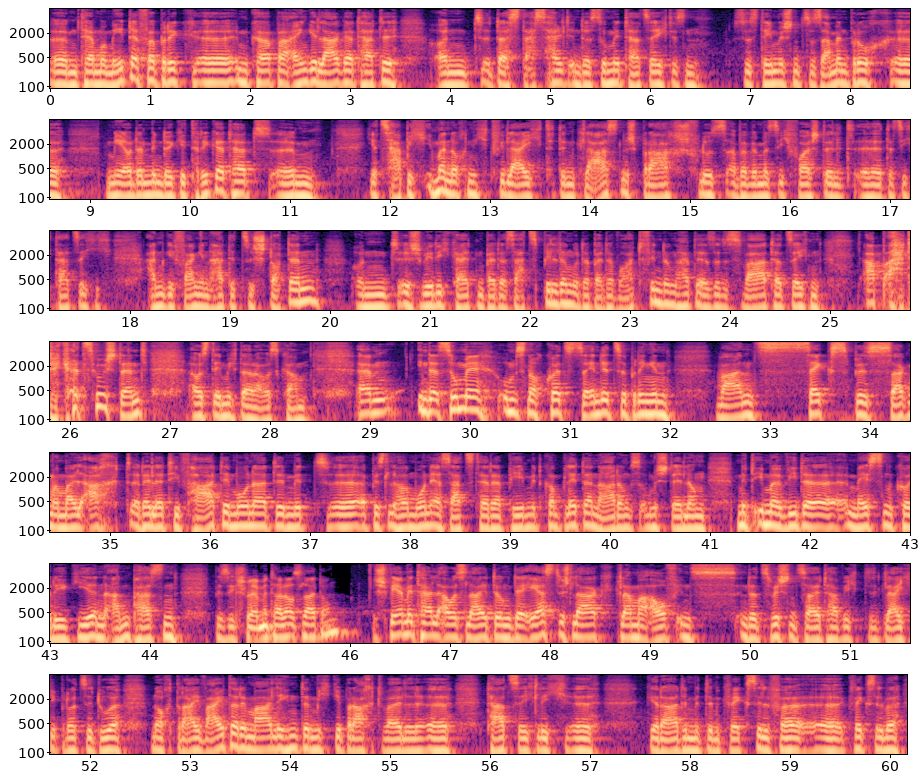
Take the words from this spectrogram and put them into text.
ähm, Thermometerfabrik äh, im Körper eingelagert hatte und dass das halt in der Summe tatsächlich diesen systemischen Zusammenbruch äh, mehr oder minder getriggert hat. Ähm, jetzt habe ich immer noch nicht vielleicht den klarsten Sprachfluss, aber wenn man sich vorstellt, äh, dass ich tatsächlich angefangen hatte zu stottern und äh, Schwierigkeiten bei der Satzbildung oder bei der Wortfindung hatte, also das war tatsächlich ein abartiger Zustand, aus dem ich da rauskam. Ähm, in der Summe, um es noch kurz zu Ende zu bringen, waren es sechs bis, sagen wir mal, acht relativ harte Monate mit äh, ein bisschen Hormonersatztherapie Therapie, mit kompletter Nahrungsumstellung, mit immer wieder messen, korrigieren, anpassen. Bis ich Schwermetallausleitung? Schwermetallausleitung, der erste Schlag, Klammer auf, ins, in der Zwischenzeit habe ich die gleiche Prozedur noch drei weitere Male hinter mich gebracht, weil äh, tatsächlich äh, gerade mit dem Quecksilber, äh, Quecksilber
